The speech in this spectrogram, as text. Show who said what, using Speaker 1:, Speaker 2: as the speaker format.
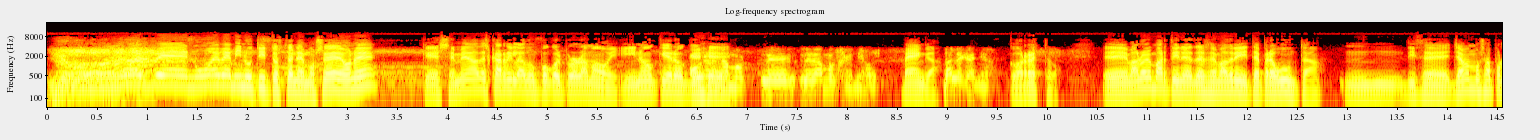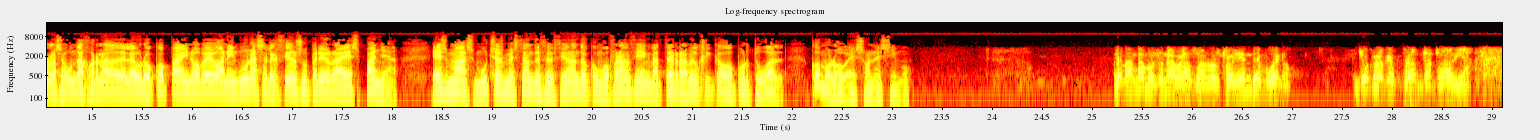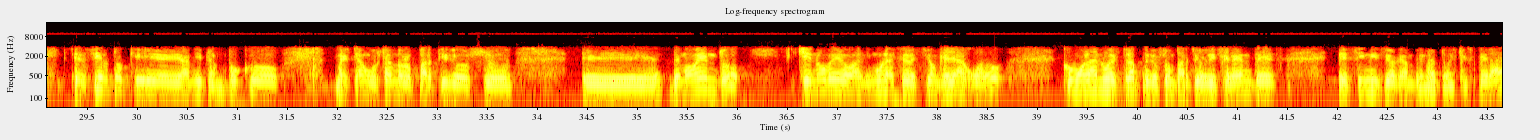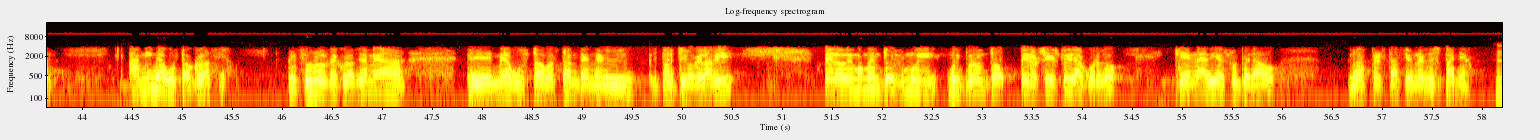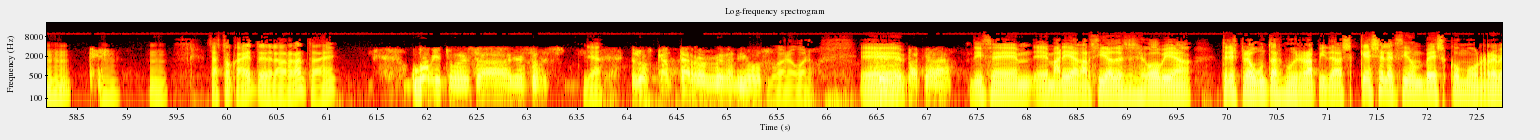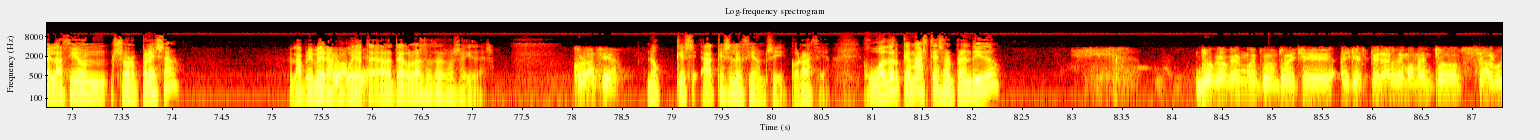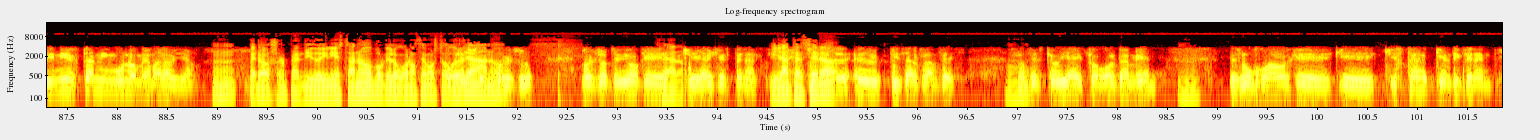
Speaker 1: Nueve, nueve minutitos tenemos, ¿eh, One? Que se me ha descarrilado un poco el programa hoy y no quiero que...
Speaker 2: Le damos, le, le damos hoy.
Speaker 1: Venga.
Speaker 2: Dale caña.
Speaker 1: Correcto. Eh, Manuel Martínez, desde Madrid, te pregunta. mm, dice, ya vamos a por la segunda jornada de la Eurocopa y no veo a ninguna selección superior a España. Es más, muchas me están decepcionando como Francia, Inglaterra, Bélgica o Portugal. ¿Cómo lo ves, Onésimo?
Speaker 2: Le mandamos un abrazo a nuestro oyente. Bueno, yo creo que es pronto todavía. Es cierto que a mí tampoco me están gustando los partidos eh, eh, de momento, que no veo a ninguna selección que haya jugado como la nuestra, pero son partidos diferentes. Es inicio de campeonato, hay que esperar. A mí me ha gustado Croacia. El fútbol de Croacia me ha, eh, me ha gustado bastante en el, el partido que la vi, pero de momento es muy, muy pronto, pero sí estoy de acuerdo que nadie ha superado las prestaciones de España.
Speaker 1: Ujú, ujú, ujú. Estás tocaete de la garganta, ¿eh?
Speaker 2: Un poquito, esa, ya sabes.
Speaker 1: Ya.
Speaker 2: Esos catarros veraniegos.
Speaker 1: Bueno, bueno.
Speaker 2: ¿Qué
Speaker 1: Eh,
Speaker 2: me
Speaker 1: dice eh, María García desde Segovia. Tres preguntas muy rápidas. ¿Qué selección ves como revelación sorpresa? La primera, luego ya te,
Speaker 2: Croacia.
Speaker 1: ahora te hago las otras dos seguidas.
Speaker 2: Croacia.
Speaker 1: No, ¿qué, ah, ¿qué selección? Sí, Croacia. ¿Jugador que más te ha sorprendido?
Speaker 2: Yo creo que es muy pronto, hay que, hay que esperar de momento, salvo Iniesta, ninguno me ha maravillado.
Speaker 1: Pero sorprendido Iniesta no, porque lo conocemos todos
Speaker 2: por
Speaker 1: ya, ¿no?
Speaker 2: Por eso, por eso te digo que,
Speaker 1: Claro.
Speaker 2: que hay que esperar.
Speaker 1: Y la tercera-
Speaker 2: Quizá el, el- quizá el francés.
Speaker 1: Ujú.
Speaker 2: francés que hoy ha hecho gol también. Es un jugador que, que, que está, que es diferente.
